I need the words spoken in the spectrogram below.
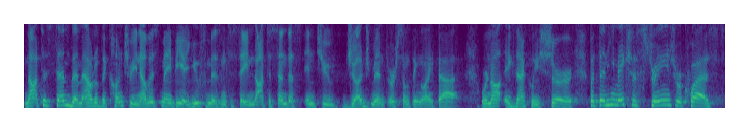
not to send them out of the country. Now, this may be a euphemism to say not to send us into judgment or something like that. We're not exactly sure. But then he makes a strange request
